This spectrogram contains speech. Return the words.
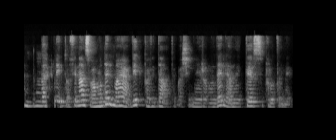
Взагалі, то фінансова модель має відповідати вашій нейромоделі, а не йти супроти неї.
